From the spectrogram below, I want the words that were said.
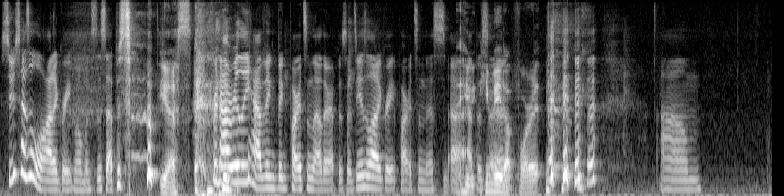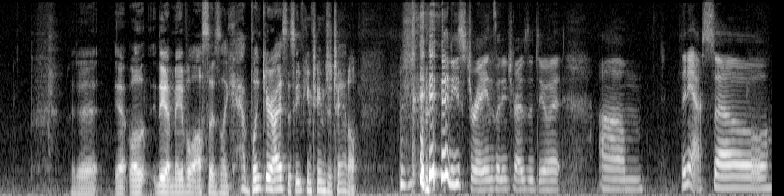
Soos has a lot of great moments this episode. yes. for not really having big parts in the other episodes. He has a lot of great parts in this uh, he, episode. he made up for it. Um. Uh, yeah, well, yeah, Mabel also is like, yeah, blink your eyes to see if you can change the channel. and he strains and he tries to do it. Um, then yeah, so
